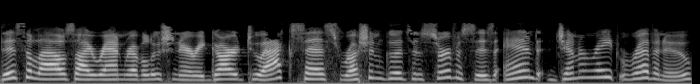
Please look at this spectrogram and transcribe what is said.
This allows Iran Revolutionary Guard to access Russian goods and services and generate revenue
